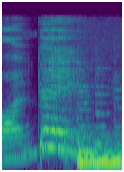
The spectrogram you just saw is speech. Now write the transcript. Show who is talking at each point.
Speaker 1: One day!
